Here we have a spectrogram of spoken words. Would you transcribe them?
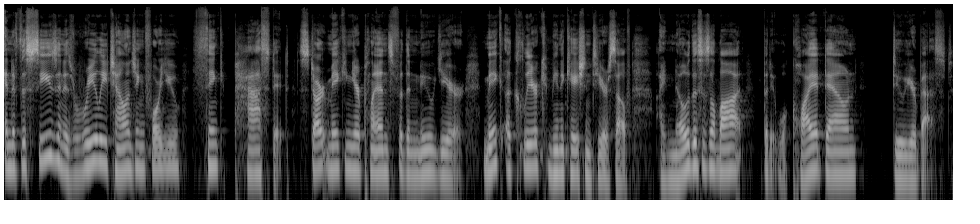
And if the season is really challenging for you, think past it. Start making your plans for the new year. Make a clear communication to yourself. I know this is a lot, but it will quiet down do your best.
